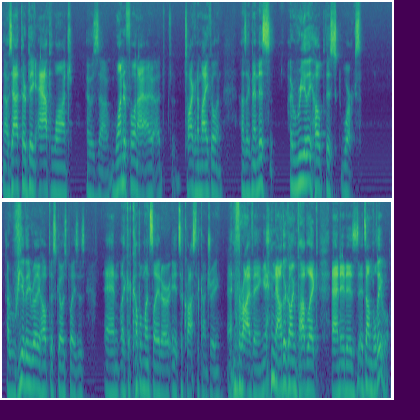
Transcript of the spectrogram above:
I was at their big app launch. It was uh, wonderful. And I, I, talking to Michael, and I was like, man, this, I really hope this works. I really, really hope this goes places. And like a couple months later, it's across the country and thriving. And now they're going public, and it is, it's unbelievable.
